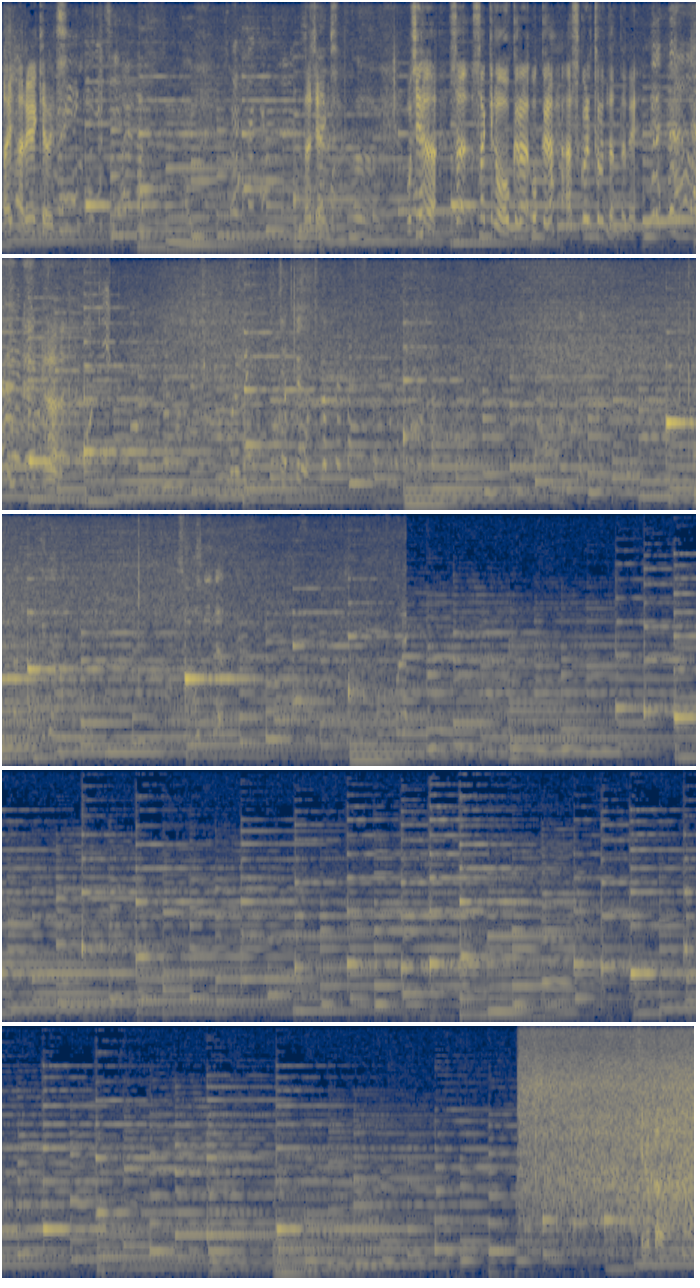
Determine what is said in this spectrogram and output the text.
はいあれがキャベツ。ナチュラルですおしなささっきのオクラオクラ？あそこで取るんだったね、うん、これ全部切っちゃっても使っちゃった pra lá.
